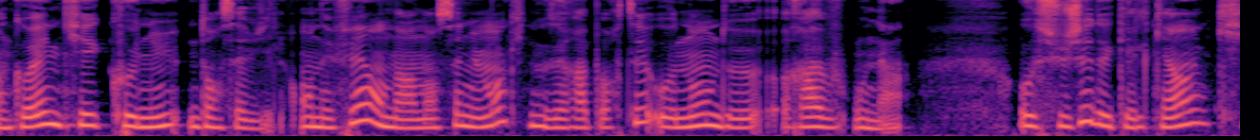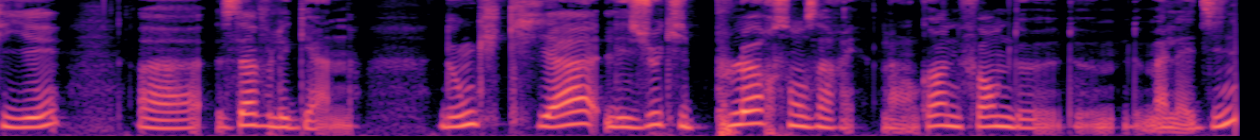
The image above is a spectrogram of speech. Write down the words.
un Cohen qui est connu dans sa ville. En effet, on a un enseignement qui nous est rapporté au nom de Rav Una, au sujet de quelqu'un qui est euh, Zavlegan, donc qui a les yeux qui pleurent sans arrêt. Là encore une forme de, maladie.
